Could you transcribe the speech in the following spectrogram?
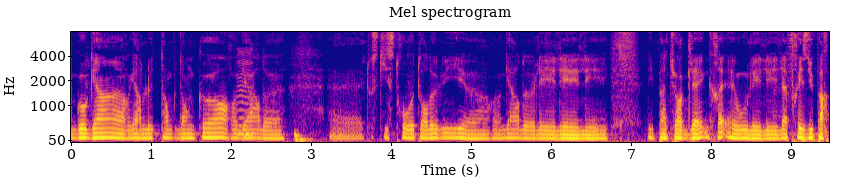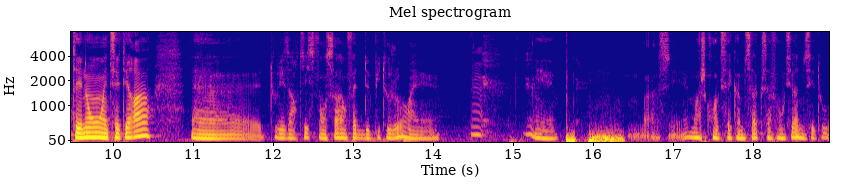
Gauguin regarde le temple d'Angkor, mm. regarde tout ce qui se trouve autour de lui, regarde les, les, les, les peintures ou les, la frise du Parthénon, etc. tous les artistes font ça en fait depuis toujours et, mm. et moi, je crois que c'est comme ça que ça fonctionne, c'est tout.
